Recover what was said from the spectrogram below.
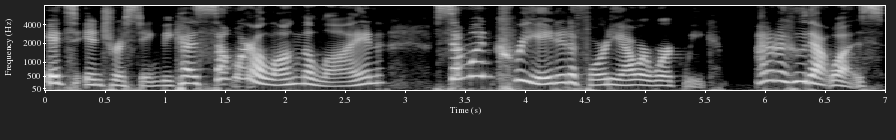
It's interesting because somewhere along the line, someone created a 40 hour work week. I don't know who that was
